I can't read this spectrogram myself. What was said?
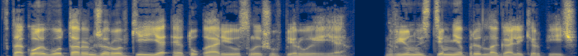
в такой вот аранжировке я эту арию слышу впервые. В юности мне предлагали кирпич.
